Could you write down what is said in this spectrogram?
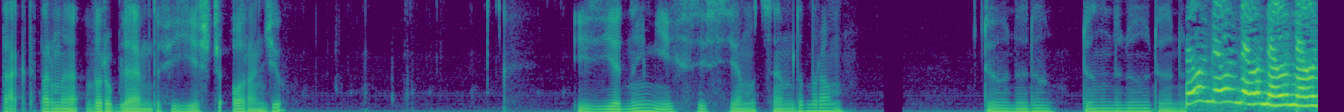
Так, тепер ми виробляємо дофігіще оранжів. І з'єднуємо їх зі всім цим добром. Ду-ду-ду-ду-ду. No, no, no, no.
